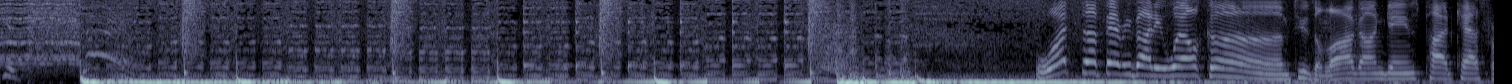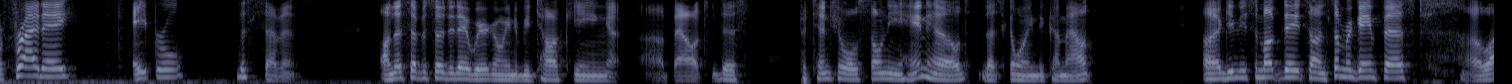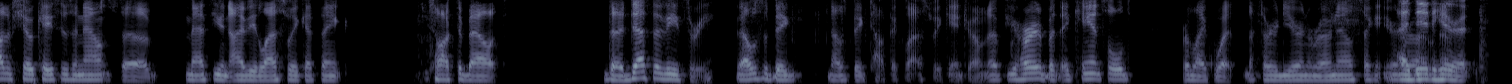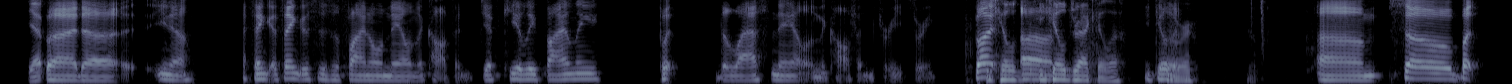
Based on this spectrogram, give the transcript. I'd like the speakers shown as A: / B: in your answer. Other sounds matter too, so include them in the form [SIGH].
A: What's up, everybody? Welcome to the Log On Games podcast for Friday, April the 7th. On this episode today, we're going to be talking about this potential Sony handheld that's going to come out. Uh, give you some updates on Summer Game Fest. A lot of showcases announced. Uh, Matthew and Ivy last week, I think, talked about the death of E3. That was a big that was a big topic last week, Andrew. I don't know if you heard, but they canceled for like what the third year in a row now, second year.
B: I did hear it. Yep.
A: But uh, you know, I think I think this is the final nail in the coffin. Geoff Keighley finally put the last nail in the coffin for E3. But
B: he killed
A: uh,
B: he killed Dracula.
A: He killed Silver. Um. So, but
